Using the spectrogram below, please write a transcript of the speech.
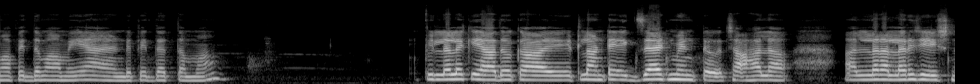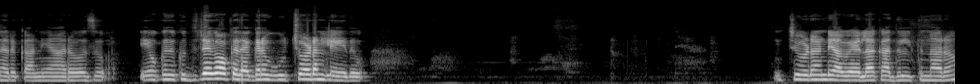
మా పెద్ద మామయ్య అండ్ పెద్దత్తమ్మ పిల్లలకి అదొక ఎట్లా అంటే ఎగ్జైట్మెంట్ చాలా అల్లరి అల్లరి చేసినారు కానీ ఆ రోజు. ఒక కుదుటగా ఒక దగ్గర కూర్చోవడం లేదు. చూడండి అవి ఎలా కదులుతున్నారో.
